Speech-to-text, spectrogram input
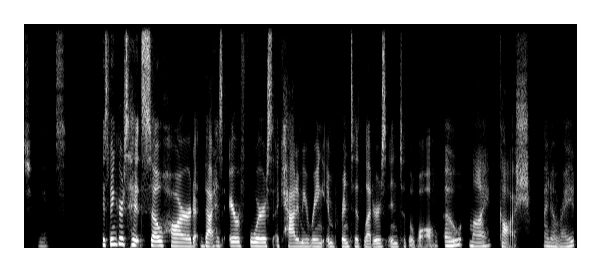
Jeez. His fingers hit so hard that his Air Force Academy ring imprinted letters into the wall. Oh my gosh. I know, right?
